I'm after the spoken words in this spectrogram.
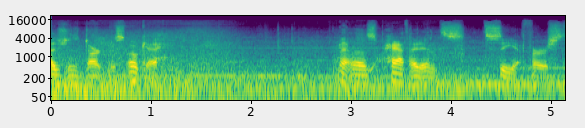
It's just darkness. Okay. That was a path I didn't see at first.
